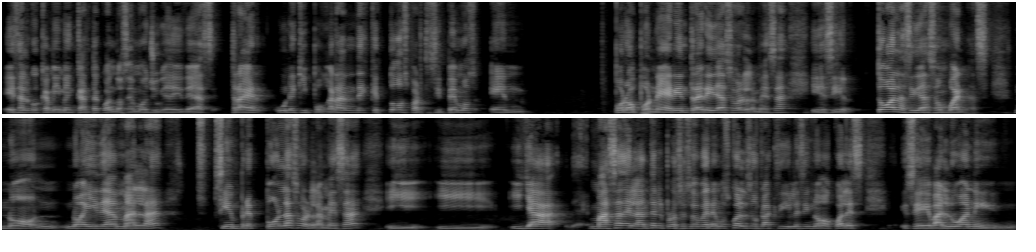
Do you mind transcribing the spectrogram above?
es algo que a mí me encanta cuando hacemos lluvia de ideas, traer un equipo grande, que todos participemos en proponer y en traer ideas sobre la mesa y decir, todas las ideas son buenas, no, no hay idea mala, siempre ponla sobre la mesa y, ya más adelante en el proceso veremos cuáles son flexibles y no, cuáles se evalúan y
